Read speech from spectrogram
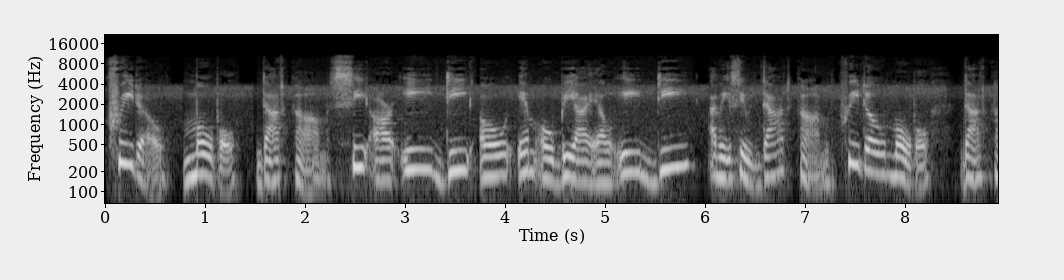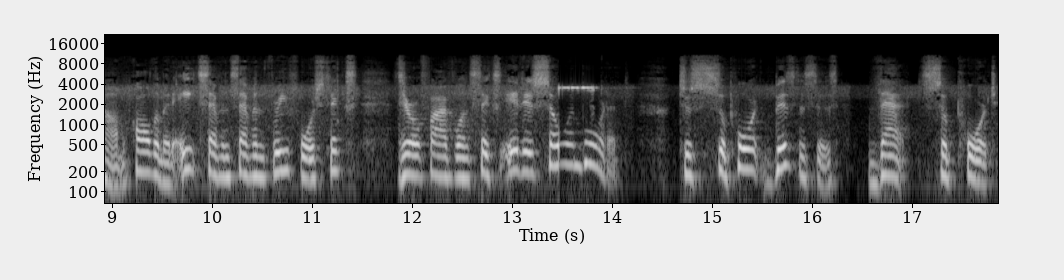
CredoMobile.com. C R E D O M O B I L E D, I mean, excuse me, dot com. CredoMobile.com. Call them at 877 346 0516. It is so important to support businesses that support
